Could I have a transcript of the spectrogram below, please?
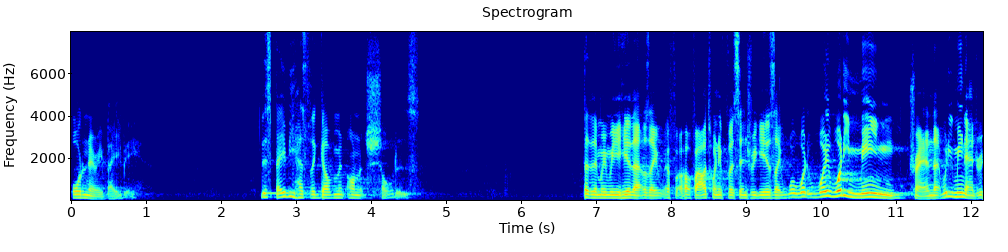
ordinary baby. This baby has the government on its shoulders. But then when we hear that, I was like, for our 21st century ears, like, what, what, what do you mean, Tran? That, what do you mean, Andrew?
